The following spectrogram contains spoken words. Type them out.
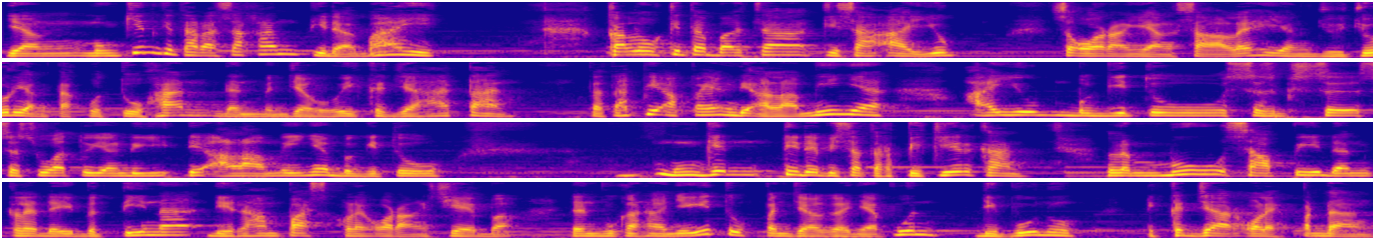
yang mungkin kita rasakan tidak baik. Kalau kita baca kisah Ayub, seorang yang saleh, yang jujur, yang takut Tuhan, dan menjauhi kejahatan. Tetapi apa yang dialaminya, Ayub begitu sesuatu yang di, dialaminya begitu mungkin tidak bisa terpikirkan. Lembu, sapi, dan keledai betina dirampas oleh orang Sheba. Dan bukan hanya itu, penjaganya pun dibunuh dikejar oleh pedang.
